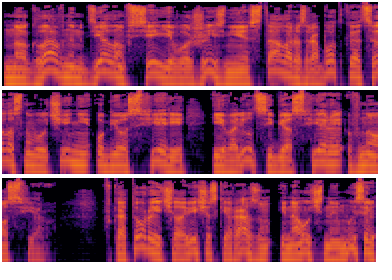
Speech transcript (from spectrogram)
Но главным делом всей его жизни стала разработка целостного учения о биосфере и эволюции биосферы в ноосферу, в которой человеческий разум и научная мысль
